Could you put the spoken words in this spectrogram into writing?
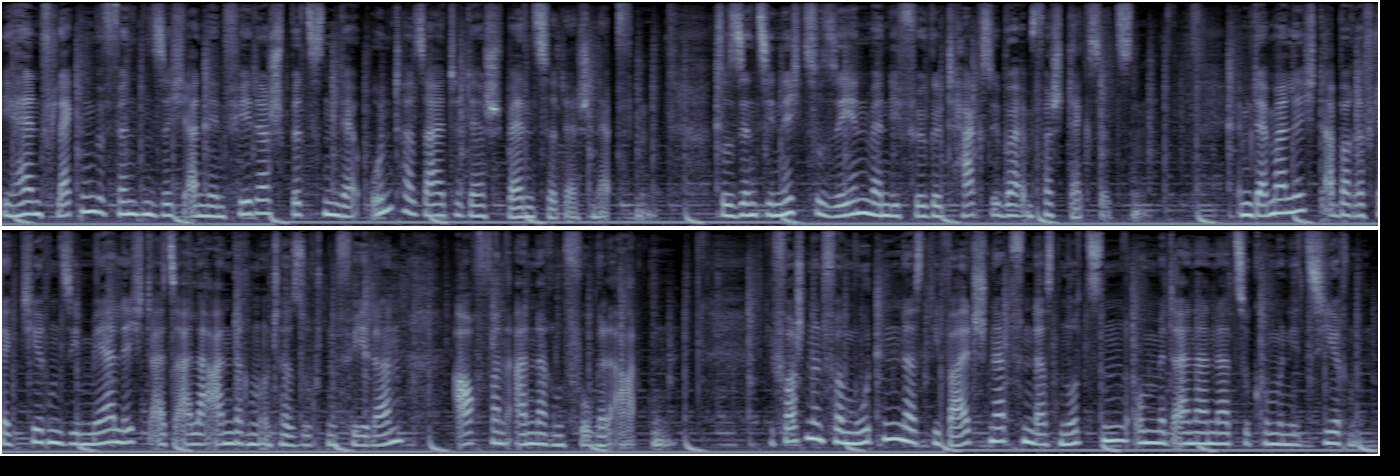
Die hellen Flecken befinden sich an den Federspitzen der Unterseite der Schwänze der Schnepfen. So sind sie nicht zu sehen, wenn die Vögel tagsüber im Versteck sitzen. Im Dämmerlicht aber reflektieren sie mehr Licht als alle anderen untersuchten Federn, auch von anderen Vogelarten. Die Forschenden vermuten, dass die Waldschnepfen das nutzen, um miteinander zu kommunizieren.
